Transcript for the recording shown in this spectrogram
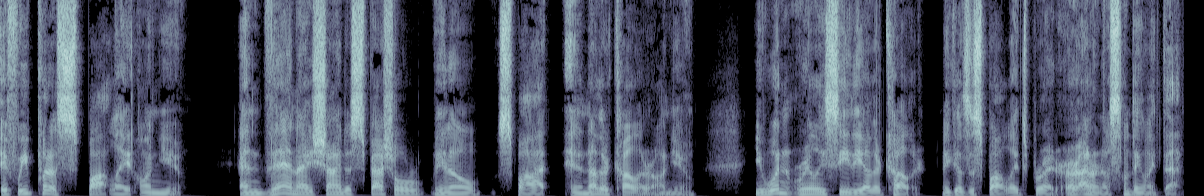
If we put a spotlight on you, and then I shined a special, you know, spot in another color on you, you wouldn't really see the other color because the spotlight's brighter, or I don't know, something like that.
